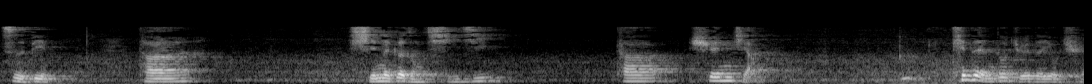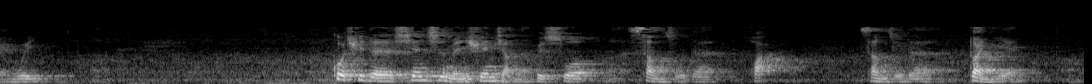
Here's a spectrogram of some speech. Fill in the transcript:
治病，他行了各种奇迹，他宣讲，听的人都觉得有权威。过去的先知们宣讲呢，会说啊上主的话，上主的断言啊，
